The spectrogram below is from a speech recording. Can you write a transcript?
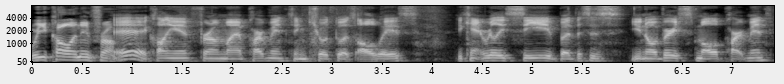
Where you calling in from? Hey, calling in from my apartment in Kyoto as always. You can't really see, but this is, you know, a very small apartment.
